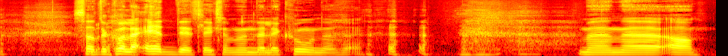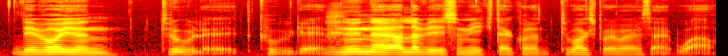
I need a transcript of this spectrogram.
Satt och kollade edits liksom under lektionen. Så. Men eh, ja, det var ju en otroligt cool grej. Nu när alla vi som gick där kollade tillbaka på det var det så här, wow.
